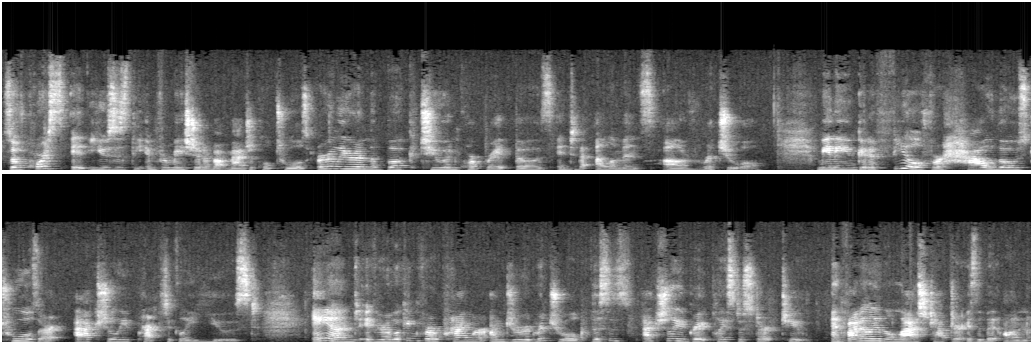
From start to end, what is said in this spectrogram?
So of course it uses the information about magical tools earlier in the book to incorporate those into the elements of ritual, meaning you get a feel for how those tools are actually practically used. And if you're looking for a primer on Druid ritual, this is actually a great place to start too. And finally, the last chapter is a bit on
